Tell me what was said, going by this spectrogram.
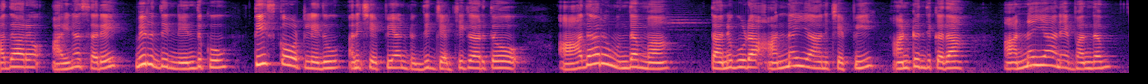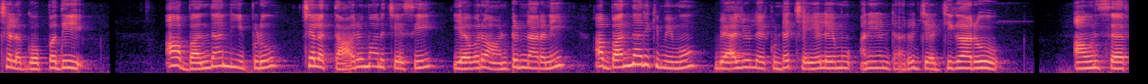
ఆధారం అయినా సరే మీరు దీన్ని ఎందుకు తీసుకోవట్లేదు అని చెప్పి అంటుంది జడ్జి గారితో. ఆధారం ఉందమ్మా తను కూడా అన్నయ్య అని చెప్పి అంటుంది కదా అన్నయ్య అనే బంధం చాలా గొప్పది. ఆ బంధాన్ని ఇప్పుడు చాలా తారుమారు చేసి ఎవరో అంటున్నారని ఆ బంధానికి మేము వాల్యూ లేకుండా చేయలేము అని అంటారు జడ్జి గారు. అవును సార్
